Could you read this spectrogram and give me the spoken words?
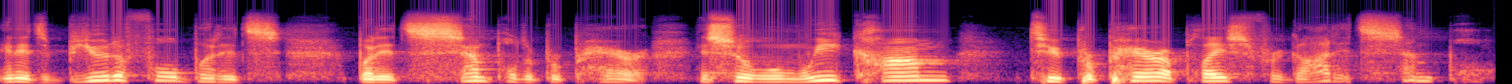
And it's beautiful but it's but it's simple to prepare. And so when we come to prepare a place for god it's simple.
